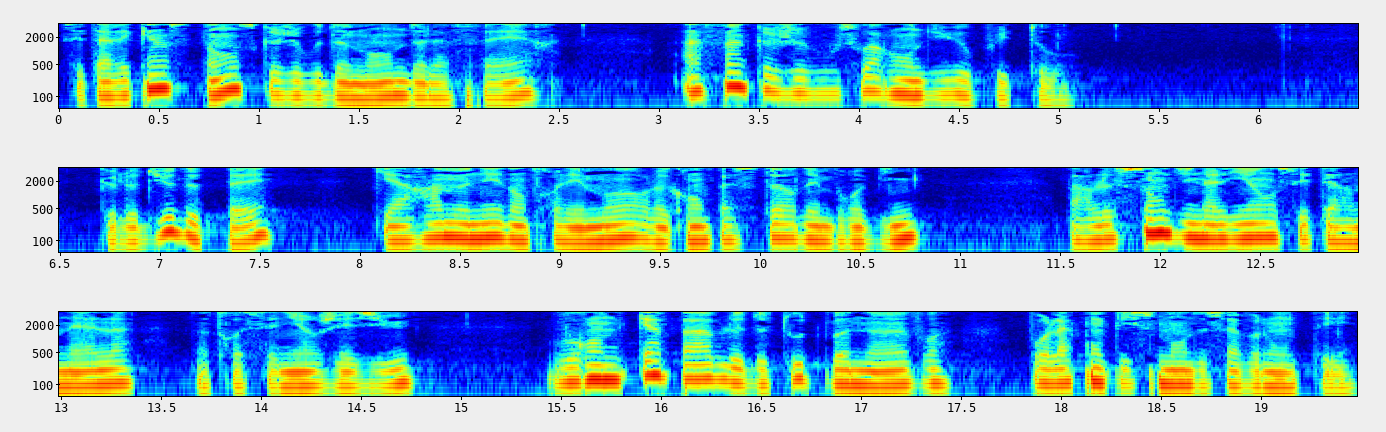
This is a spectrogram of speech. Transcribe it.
C'est avec instance que je vous demande de la faire, afin que je vous sois rendu au plus tôt. Que le Dieu de paix, qui a ramené d'entre les morts le grand pasteur des brebis, par le sang d'une alliance éternelle, notre Seigneur Jésus, vous rende capable de toute bonne œuvre pour l'accomplissement de sa volonté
